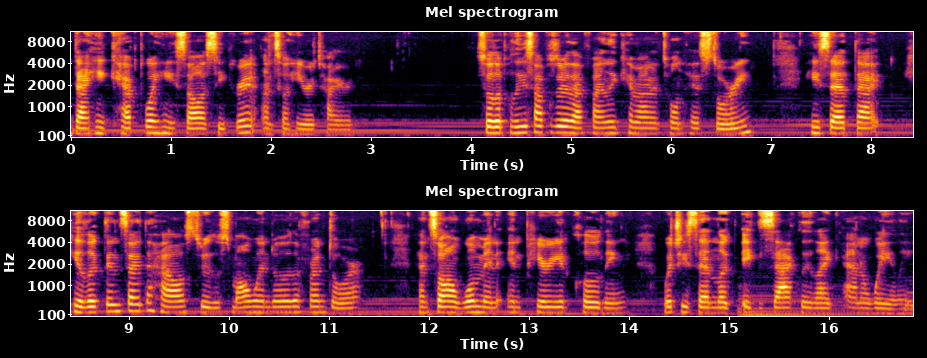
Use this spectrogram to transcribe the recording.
that he kept what he saw a secret until he retired. So the police officer that finally came out and told his story, he said that he looked inside the house through the small window of the front door and saw a woman in period clothing, which he said looked exactly like Anna Whaley,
